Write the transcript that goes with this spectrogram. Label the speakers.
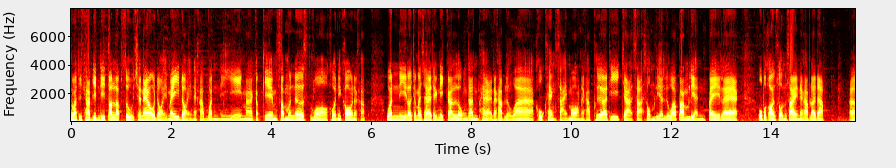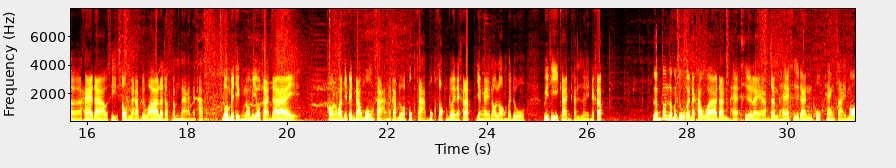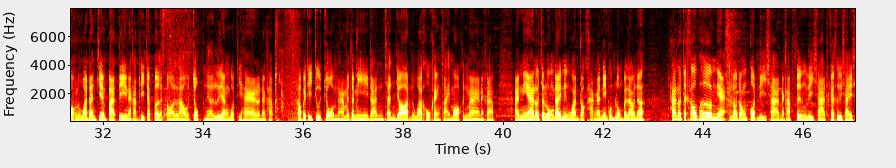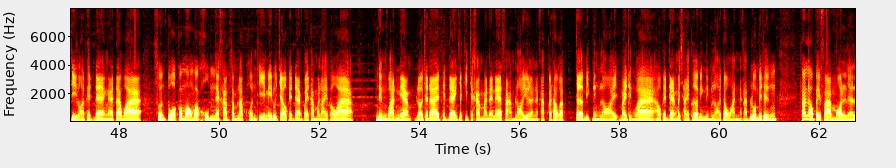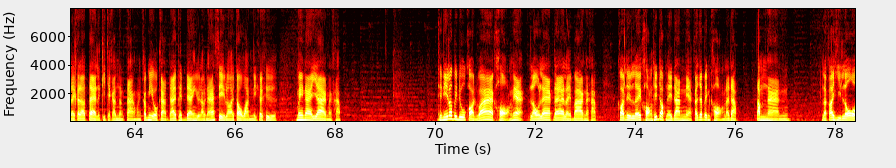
Speaker 1: สวัสดีครับ ยินดีต้อนรับสู่ช anel ดอยไม่ดอยนะครับ วันนี้มากับเกม Summoners War Chronicle นะครับวันนี้เราจะมาแชร์เทคนิคการลงดันแพะนะครับหรือว่าคุกแห่งสายหมอกนะครับเพื่อที่จะสะสมเหรียญหรือว่าปั๊มเหรียญไปแลกอุปกรณ์สวมใส่นะครับระดับ5ดาวสีส้มนะครับหรือว่าระดับตำนานนะครับรวมไปถึงเรามีโอกาสได้ของรางวัลที่เป็นดาวม่วง3นะครับหรือว่าปุก3ปุก2 ด้วยนะครับยังไงเราลองไปดูวิธีการกันเลยนะครับ เริ่มต้นเรามาดูกันนะครับว่าดันแพะคืออะไรครับ ดันแพะคือดันคุกแห่งสายหมอกหรือว่าดันเจียนปาร์ตี้นะครับที่จะเปิดตอนเราจบเนื้อเรื่องบทที่ 5 แล้วนะครับ เข้าไปที่จู่โจมนะมันจะมีดันชั้นยอดหรือว่าคุกแห่งสายหมอกขึ้นมานะครับ อันนี้เราจะลงได้ 1 วันต่อครั้งอันนี้ผมลงไปแล้วเนอะถ้าเราจะเข้าเพิ่มเนี่ยเราต้องกดรีชาร์จนะครับซึ่งรีชาร์จก็คือใช้ 400 เพชรแดงนะแต่ว่าส่วนตัวก็มองว่าคุ้มนะครับสำหรับคนที่ไม่รู้จะเอาเพชรแดงไปทำอะไร เพราะว่า 1 วันเนี่ยเราจะได้เพชรแดงจากกิจกรรมมันแน่ๆ300 อยู่แล้วนะครับ ก็เท่ากับเติมอีก 100 หมายถึงว่าเอาเพชรแดงมาใช้เพิ่มอีก 100 ต่อวันนะครับ รวมไปถึงถ้าเราไปฟาร์มมอนหรืออะไรก็แล้วแต่หรือกิจกรรมต่างๆ มันก็มีโอกาสได้เพชรแดงอยู่แล้วนะ 400 ต่อวันนี้ก็คือไม่น่ายากนะครับ ทีนี้เราไปดูก่อนว่าของเนี่ยเราแลกได้อะไรบ้างนะครับ ก่อนอื่นเลยของที่ดรอปในดันเนี่ยก็จะเป็นของระดับตำนาน แล้วก็ฮีโร่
